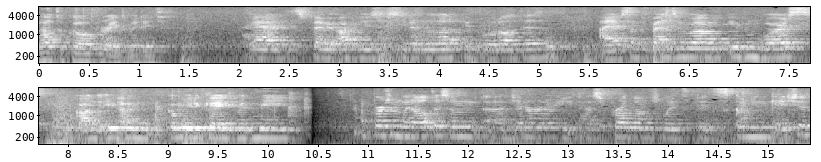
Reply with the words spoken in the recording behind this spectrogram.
how to cooperate with it? Yeah, it's very obvious. You see that a lot of people with autism. I have some friends who are even worse, who can't even communicate with me. A person with autism uh, generally has problems with its communication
